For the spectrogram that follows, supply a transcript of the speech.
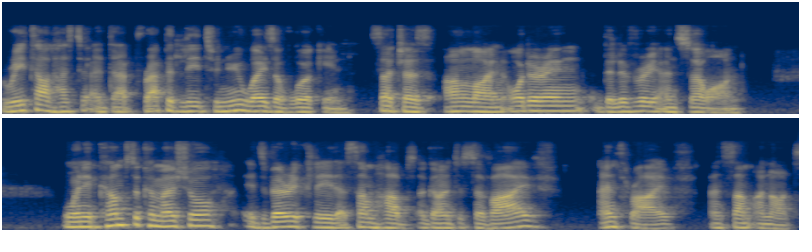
retail has to adapt rapidly to new ways of working, such as online ordering, delivery, and so on. When it comes to commercial, it's very clear that some hubs are going to survive and thrive and some are not.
